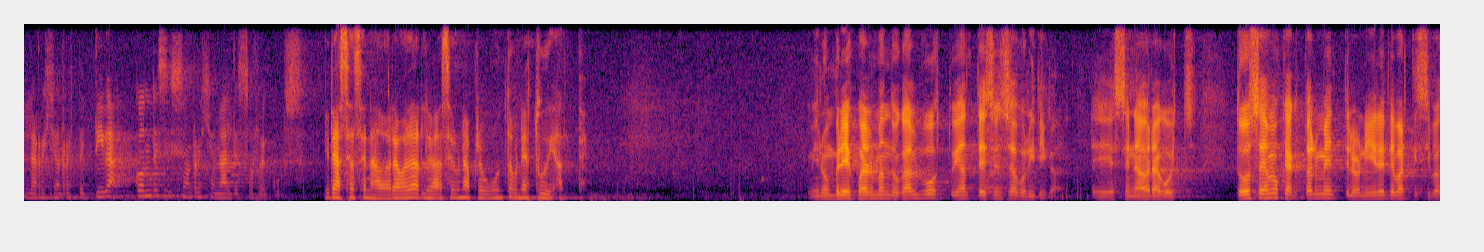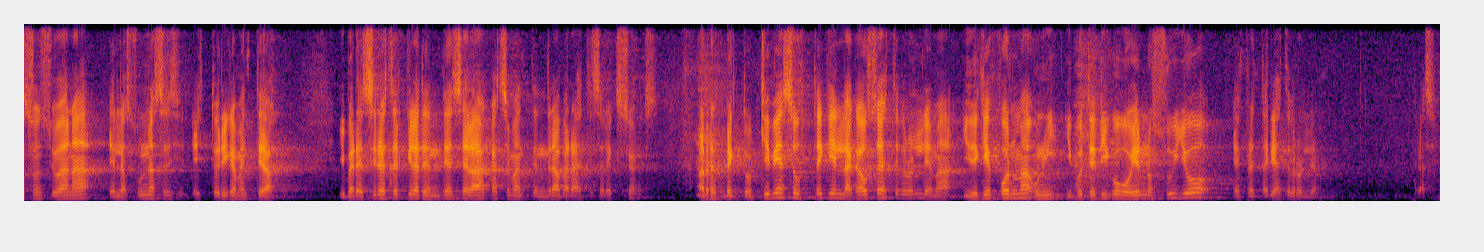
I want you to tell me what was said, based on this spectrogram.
en la región respectiva con decisión regional de esos recursos. Gracias, senadora. Ahora le va a hacer una pregunta a un estudiante. Mi nombre es Juan Armando Calvo, estudiante de Ciencia Política. Eh, senadora Goich, todos sabemos que actualmente los niveles de participación ciudadana en las urnas es históricamente bajos y pareciera ser que la tendencia a la baja se mantendrá para estas elecciones. Al respecto, ¿qué piensa usted que es la causa de este problema y de qué forma un hipotético gobierno suyo enfrentaría este problema? Gracias.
